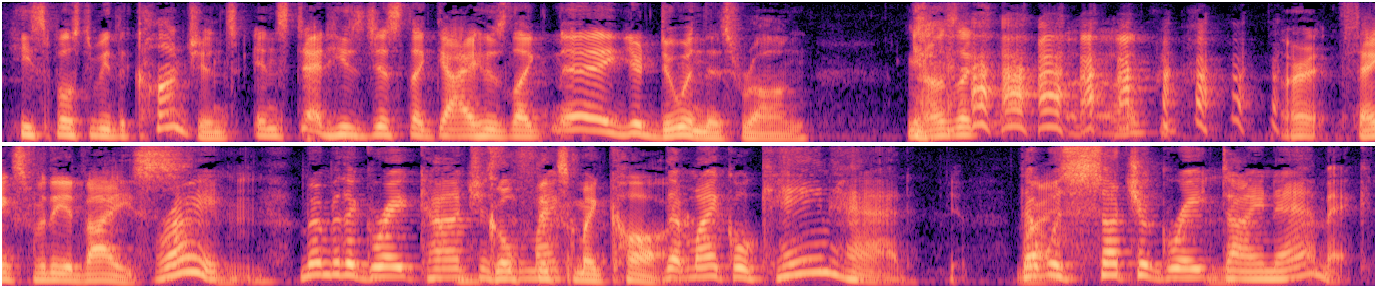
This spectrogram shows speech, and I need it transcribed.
he's supposed to be the conscience. Instead, he's just the guy who's like, "Hey, you're doing this wrong." And I was like, "Uh, okay. "All right, thanks for the advice." Right. Remember the great conscience Go fix Michael- my car. that Michael Caine had. That Right. was such a great dynamic.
